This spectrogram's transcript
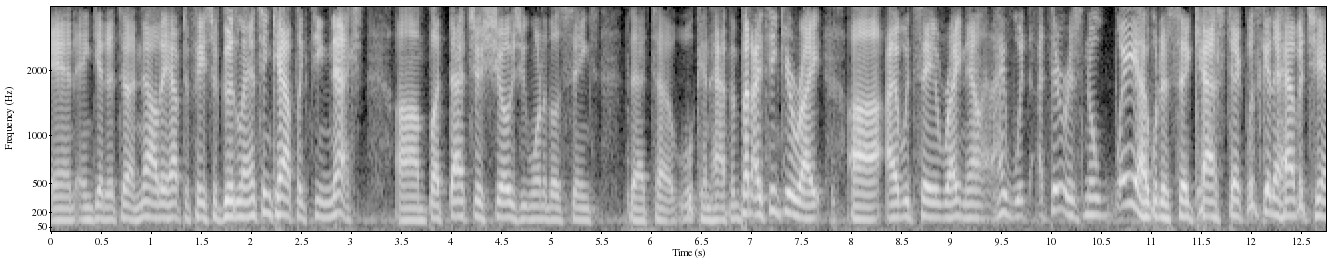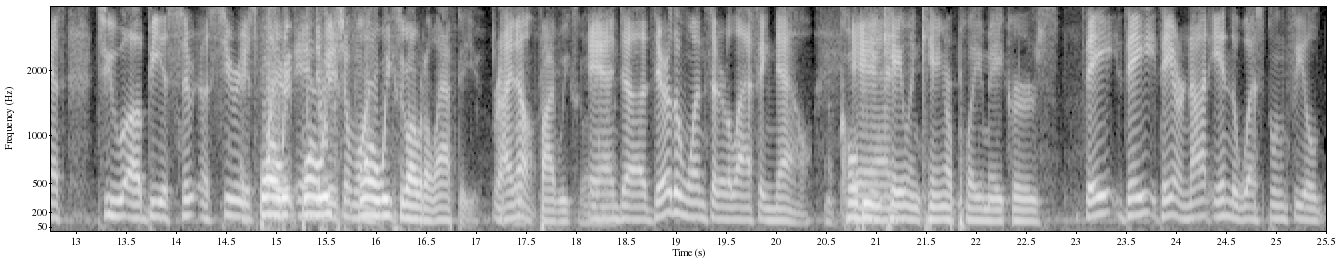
And and get it done. Now they have to face a good Lansing Catholic team next, um, but that just shows you one of those things that uh, will can happen. But I think you're right. Uh, I would say right now, and I would there is no way I would have said Cass Tech was going to have a chance to uh, be a, ser- a serious Four, player week, four weeks. Division Four One. weeks ago, I would have laughed at you. I know. Five weeks ago. and uh, they're the ones that are laughing now. Kobe and, And Kalen King are playmakers. They they they are not in the West Bloomfield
